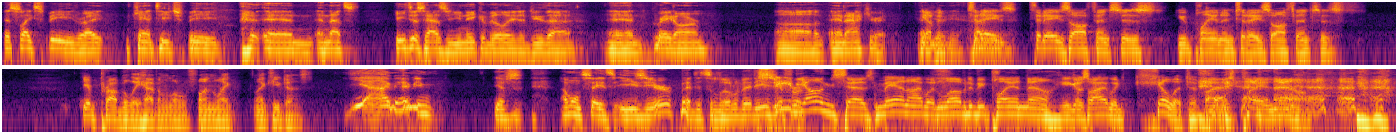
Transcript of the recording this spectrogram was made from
It's like speed, right? You can't teach speed, and and that's he just has a unique ability to do that, and great arm, uh, and accurate. Yeah, And, but today's today's offenses, you playing in today's offenses, you're probably having a little fun like like he does. yeah, I mean, I mean, yes, I won't say it's easier, but it's a little bit easier. Steve for, Young says, "Man, I would love to be playing now." He goes, "I would kill it if I was playing now."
